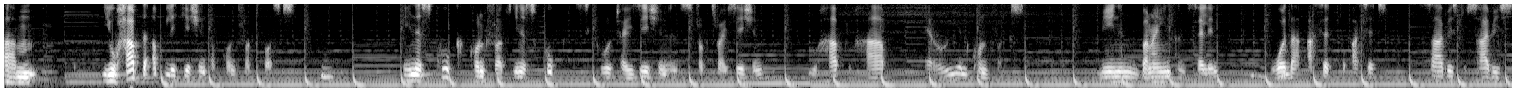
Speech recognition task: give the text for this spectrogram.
Um, you have the application of contract first. Mm. In a sukuk contract, in a sukuk securitization and structurization, you have to have a real contract, meaning buying and selling, whether asset to asset, service to service,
